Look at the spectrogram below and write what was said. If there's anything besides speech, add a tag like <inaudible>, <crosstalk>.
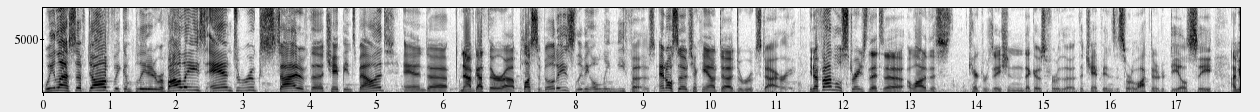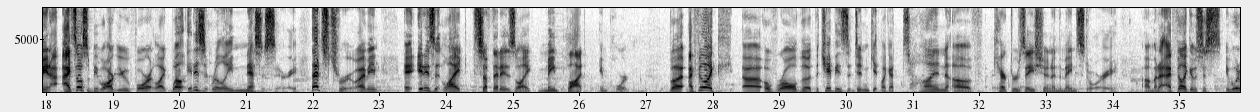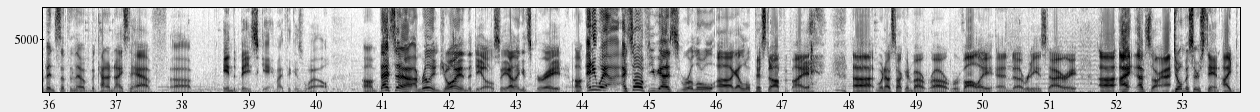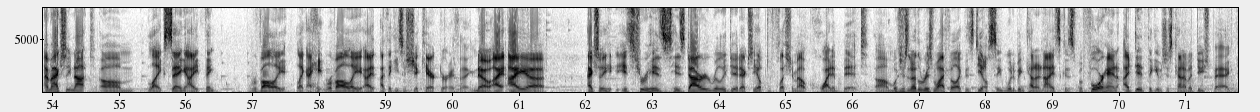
We last left off, we completed Revali's and Daruk's side of the Champion's Ballad, and uh, now I've got their uh, plus abilities, leaving only Mipha's, and also checking out uh, Daruk's diary. You know, I find a little strange that uh, a lot of this characterization that goes for the, the champions is sort of locked under DLC. I mean, I, I saw some people argue for it, like, well, it isn't really necessary. That's true. I mean, it, it isn't like stuff that is like main plot important. But I feel like uh, overall the the champions didn't get like a ton of characterization in the main story, um, and I, I feel like it was just it would have been something that would have been kind of nice to have uh, in the base game. I think as well. Um, that's uh, I'm really enjoying the DLC. I think it's great. Um, anyway, I, I saw if you guys were a little uh, got a little pissed off at my <laughs> uh, when I was talking about uh, Revali and uh, reading his diary. Uh, I I'm sorry. I, don't misunderstand. I I'm actually not um, like saying I think Revali like I hate Revali. I I think he's a shit character or anything. No, I I uh, actually it's true. His his diary really did actually help to flesh him out quite a bit, um, which is another reason why I feel like this DLC would have been kind of nice because beforehand I did think it was just kind of a douchebag.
